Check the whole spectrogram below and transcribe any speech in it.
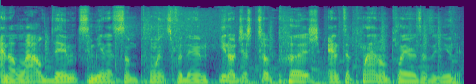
and allow them to meet at some points for them, you know, just to push and to plan on players as a unit.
